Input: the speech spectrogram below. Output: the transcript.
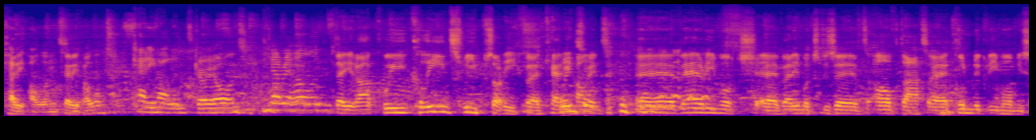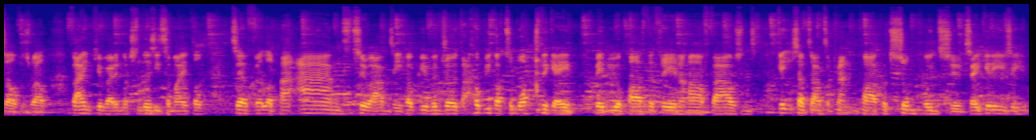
Ceri Holland. Terry Holland. Ceri Holland. Gary Holland. Ceri Holland. There you are, clean, clean sweep. Sorry for Ceri Clean Holland. uh, very much, uh, very much deserved of that. Uh, couldn't agree more myself as well. Thank you very much, Lizzie, to Michael, to Philippa, and to Andy. Hope you've enjoyed that. Hope you got to watch the game. Maybe you're part of the three and a half thousand. Get yourself down to Prenton Park at some point soon. Take it easy.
